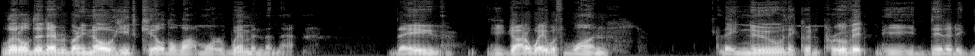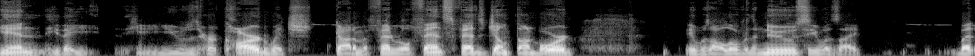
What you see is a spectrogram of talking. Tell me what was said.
Little did everybody know he'd killed a lot more women than that. They he got away with one. They knew they couldn't prove it. He did it again. He they he used her card, which got him a federal offense. Feds jumped on board. It was all over the news. He was like, but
